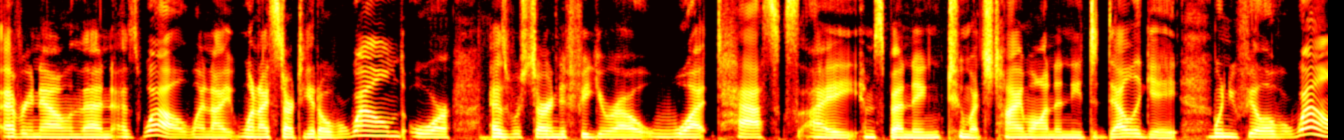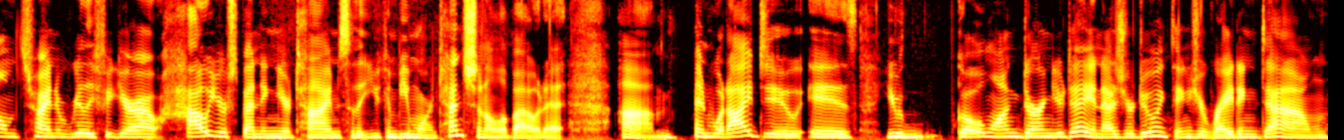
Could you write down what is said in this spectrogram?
every now and then as well when I when I start to get overwhelmed or as we're starting to figure out what tasks I am spending too much time on and need to delegate. When you feel overwhelmed, trying to really figure out how you're spending your time so that you can be more intentional about it. Um, and what I do is you go along during your day and as you're doing things, you're writing down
